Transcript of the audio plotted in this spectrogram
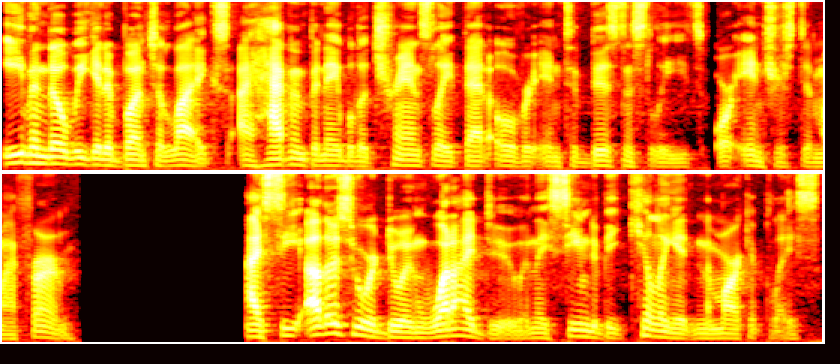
even though we get a bunch of likes, I haven't been able to translate that over into business leads or interest in my firm. I see others who are doing what I do and they seem to be killing it in the marketplace.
